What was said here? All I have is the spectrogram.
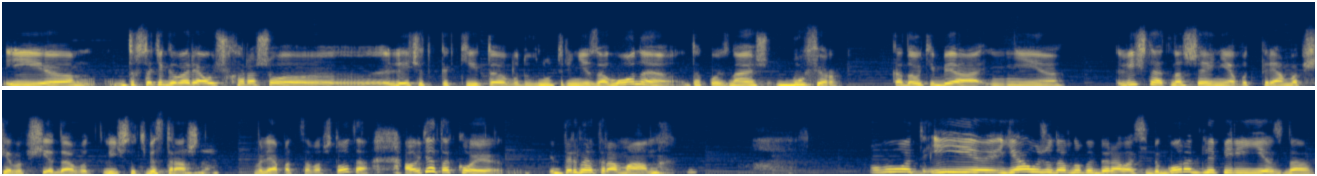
И э, это, кстати говоря, очень хорошо э, лечит какие-то вот внутренние загоны, такой, знаешь, буфер, когда у тебя не личные отношения, вот прям вообще-вообще, да, вот лично, тебе страшно mm-hmm. вляпаться во что-то, а у тебя такой интернет-роман. Вот, и я уже давно выбирала себе город для переезда.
